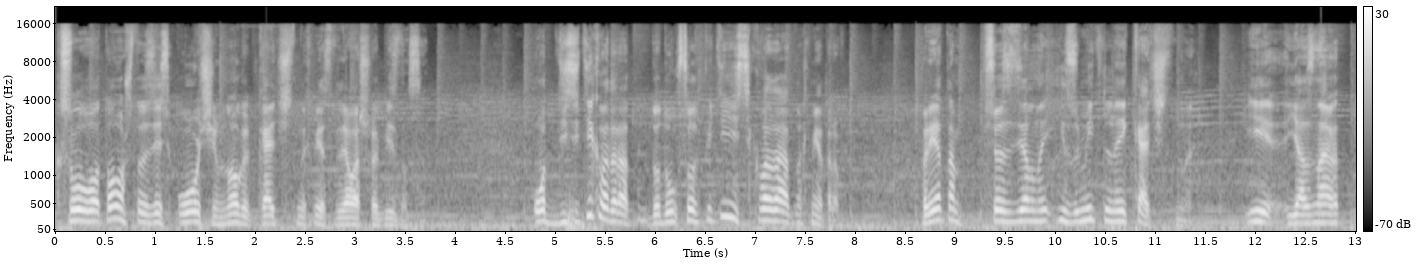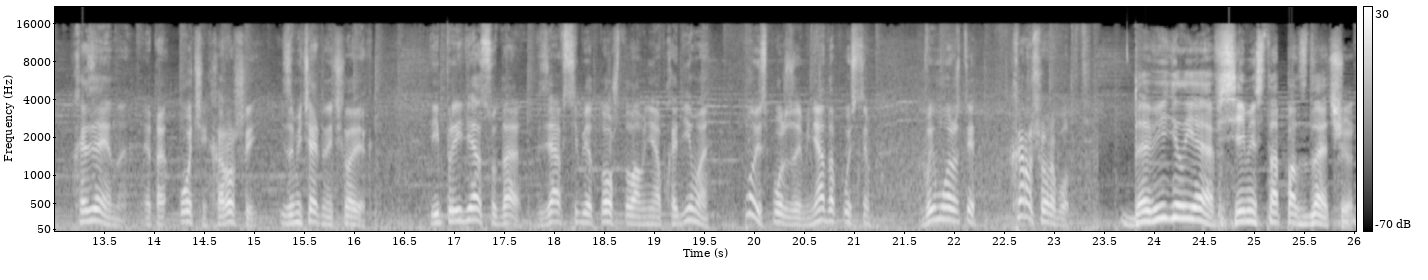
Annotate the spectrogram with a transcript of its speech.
К слову о том, что здесь очень много качественных мест для вашего бизнеса. От 10 квадратных до 250 квадратных метров. При этом все сделано изумительно и качественно. И я знаю хозяина. Это очень хороший и замечательный человек. И придя сюда, взяв себе то, что вам необходимо, ну, используя меня, допустим, вы можете хорошо работать. Да видел я все места под сдачу.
